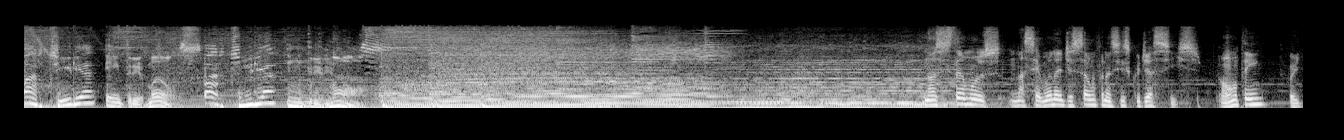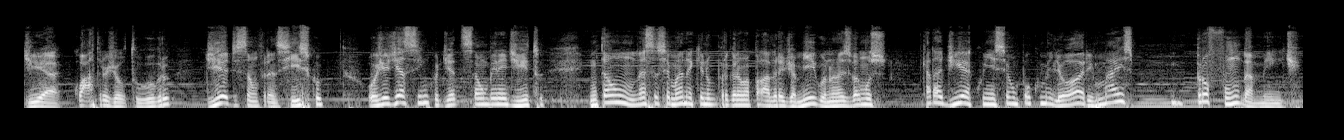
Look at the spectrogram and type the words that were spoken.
Partilha entre irmãos. Partilha entre irmãos. Nós estamos na semana de São Francisco de Assis. Ontem foi dia 4 de outubro, dia de São Francisco. Hoje é dia 5, dia de São Benedito. Então, nessa semana aqui no programa Palavra de Amigo, nós vamos cada dia conhecer um pouco melhor e mais profundamente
